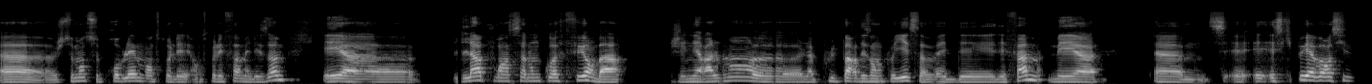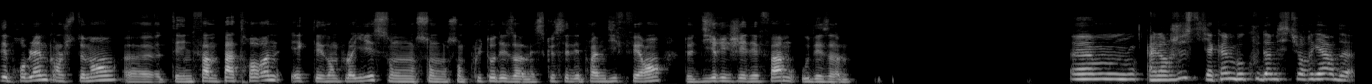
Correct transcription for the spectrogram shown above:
euh, justement ce problème entre les, entre les femmes et les hommes. Et euh, là, pour un salon de coiffure, bah, généralement, la plupart des employés, ça va être des, des femmes. Mais euh, est-ce qu'il peut y avoir aussi des problèmes quand justement euh, tu es une femme patronne et que tes employés sont, sont, sont plutôt des hommes? Est-ce que c'est des problèmes différents de diriger des femmes ou des hommes? Euh, alors juste, il y a quand même beaucoup d'hommes. Si tu regardes.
